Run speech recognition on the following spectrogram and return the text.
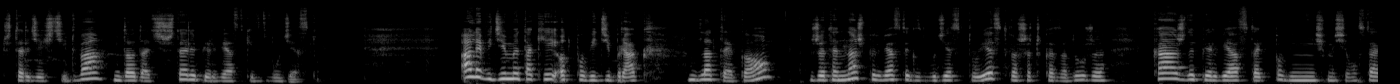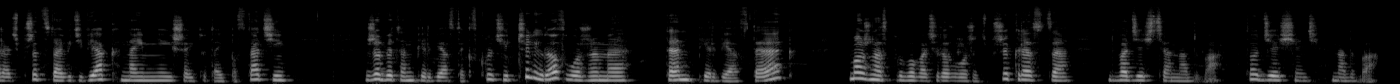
42, dodać 4 pierwiastki z 20. Ale widzimy takiej odpowiedzi brak, dlatego że ten nasz pierwiastek z 20 jest troszeczkę za duży. Każdy pierwiastek powinniśmy się starać przedstawić w jak najmniejszej tutaj postaci, żeby ten pierwiastek skrócić, czyli rozłożymy ten pierwiastek. Można spróbować rozłożyć przy kresce 20 na 2 to 10 na 2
